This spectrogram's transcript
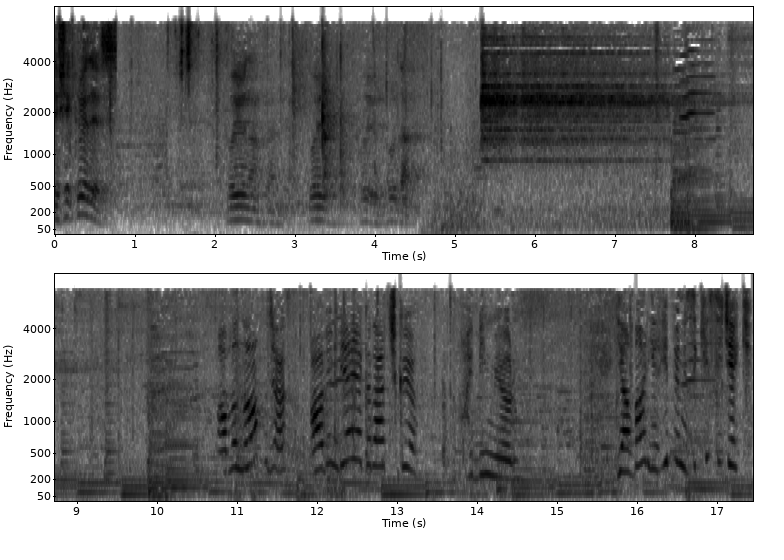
Teşekkür ederiz. Buyurun hanımefendi. Buyurun. Buyurun buradan. Abla ne yapacağız? Abim bir aya kadar çıkıyor. Ay bilmiyorum. Ya var ya hepimizi kesecek.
